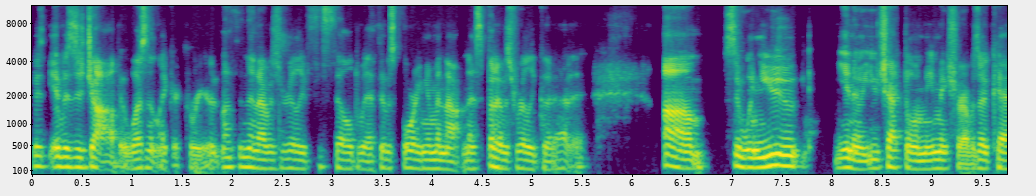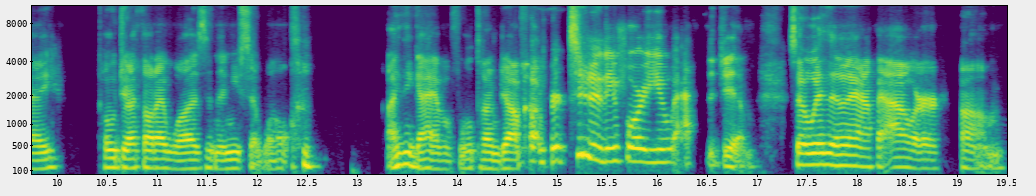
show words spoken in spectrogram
it was a job. It wasn't like a career, nothing that I was really fulfilled with. It was boring and monotonous, but I was really good at it. Um, so when you, you know, you checked on me, make sure I was okay, told you I thought I was, and then you said, Well, I think I have a full-time job opportunity for you at the gym. So within a half hour, um,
